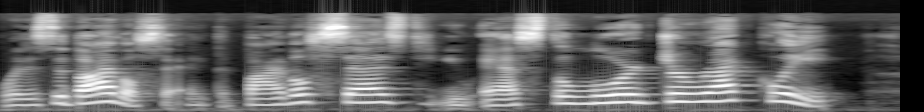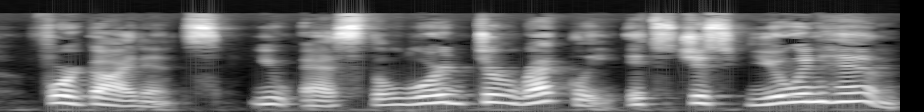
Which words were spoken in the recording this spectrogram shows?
what does the Bible say? The Bible says that you ask the Lord directly for guidance. You ask the Lord directly, it's just you and Him.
